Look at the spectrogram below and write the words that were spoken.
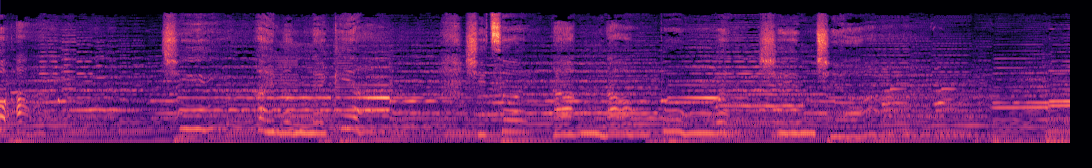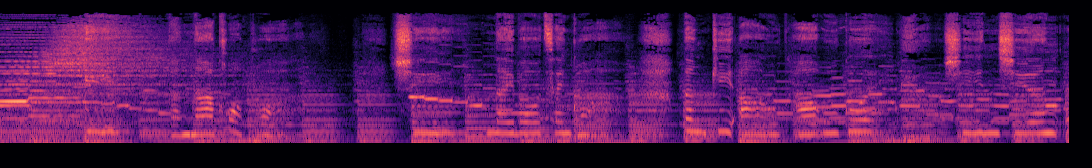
爱，只爱两个囝，是做人老母的心情。伊但若看破，心内无牵挂。返去后头过着新生活。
